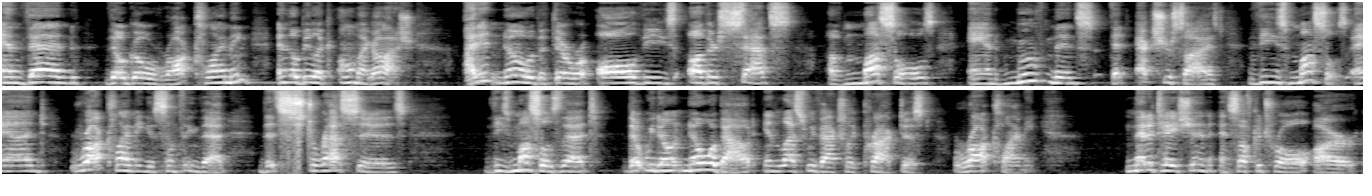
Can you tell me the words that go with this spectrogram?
and then they'll go rock climbing and they'll be like, oh my gosh, I didn't know that there were all these other sets of muscles and movements that exercised these muscles. And rock climbing is something that that stresses these muscles that that we don't know about unless we've actually practiced rock climbing. Meditation and self-control are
